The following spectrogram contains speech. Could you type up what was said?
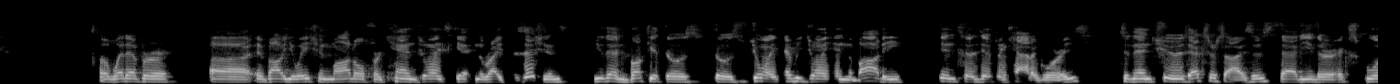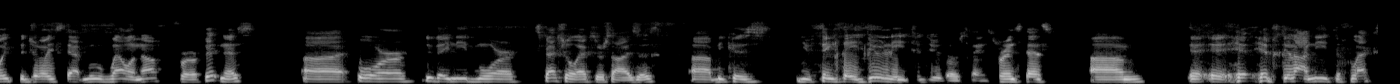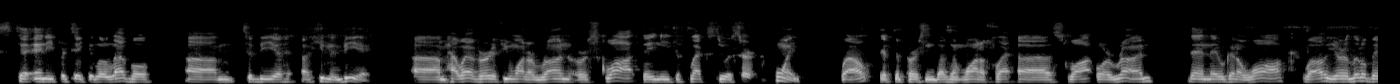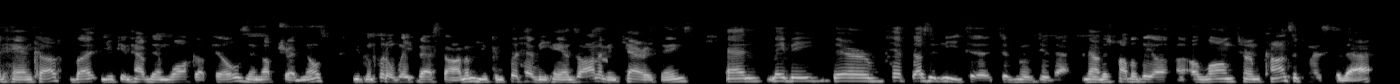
uh, whatever uh, evaluation model for can joints get in the right positions you then bucket those those joint every joint in the body into different categories to then choose exercises that either exploit the joints that move well enough for fitness uh, or do they need more special exercises uh, because you think they do need to do those things for instance um, it, it, hips do not need to flex to any particular level um, to be a, a human being. Um, however, if you want to run or squat, they need to flex to a certain point. Well, if the person doesn't want to fle- uh, squat or run, then they were going to walk. Well, you're a little bit handcuffed, but you can have them walk up hills and up treadmills. You can put a weight vest on them. You can put heavy hands on them and carry things. And maybe their hip doesn't need to, to move, do that. Now, there's probably a, a long term consequence to that.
